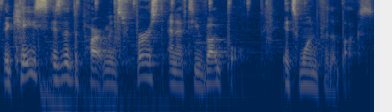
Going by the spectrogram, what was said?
The case is the department's first NFT rug pull. It's one for the books.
